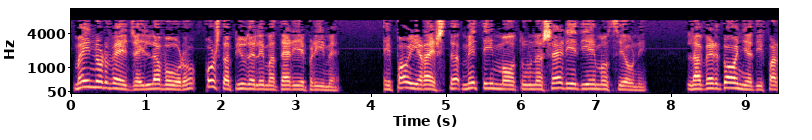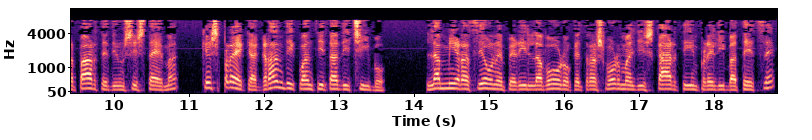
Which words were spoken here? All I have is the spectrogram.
ma in Norvegia il lavoro costa più delle materie prime. E poi Rest mette in moto una serie di emozioni. La vergogna di far parte di un sistema che spreca grandi quantità di cibo, l'ammirazione per il lavoro che trasforma gli scarti in prelibatezze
